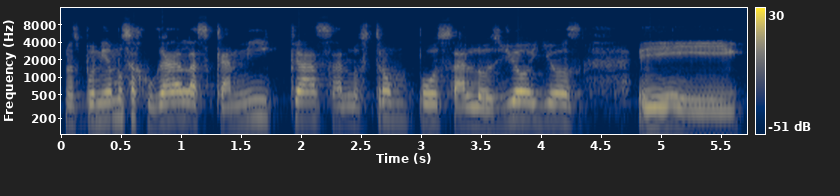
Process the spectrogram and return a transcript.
nos poníamos a jugar a las canicas, a los trompos, a los yoyos y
